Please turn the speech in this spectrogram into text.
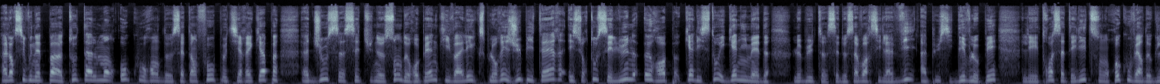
Alors si vous n'êtes pas totalement au courant de cette info, petit récap, JUICE c'est une sonde européenne qui va aller explorer Jupiter et surtout ses lunes Europe, Callisto et Ganymède. Le but c'est de savoir si la vie a pu s'y développer. Les trois satellites sont recouverts de glace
